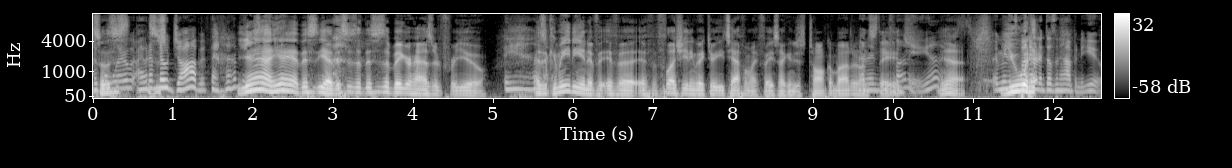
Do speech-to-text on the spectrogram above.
Like, So well, I would have no job if that happened. Yeah, yeah, yeah. This, yeah, this is a this is a bigger hazard for you Yeah. as a comedian. If if a if a flesh eating bacteria eats half of my face, I can just talk about it and on it'd stage. be funny, yeah. Yeah. I mean, You it's would funny ha- when it doesn't happen to you.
